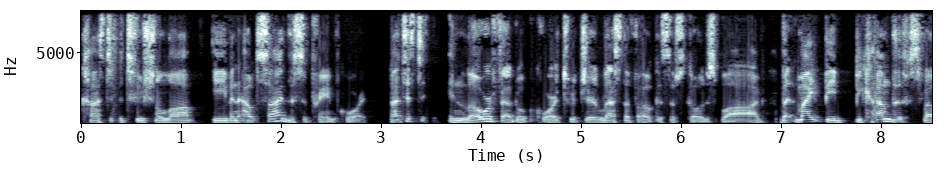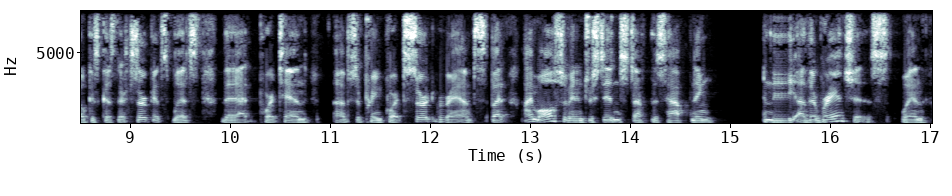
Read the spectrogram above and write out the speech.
constitutional law even outside the Supreme Court, not just in lower federal courts, which are less the focus of SCOTUS blog, but might be become the focus because they're circuit splits that portend uh, Supreme Court cert grants. But I'm also interested in stuff that's happening in the other branches when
